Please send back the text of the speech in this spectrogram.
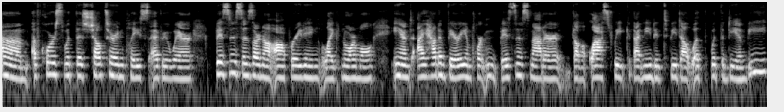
um, of course with this shelter in place everywhere, businesses are not operating like normal. And I had a very important business matter the last week that needed to be dealt with with the DMV.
